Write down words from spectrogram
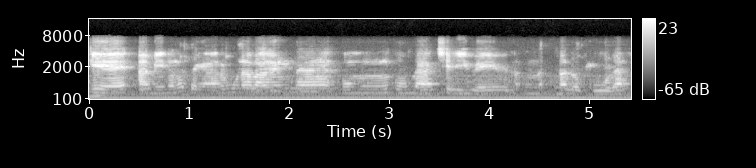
que a mí no me pegaron una vaina, un, un HIV, una, locura,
